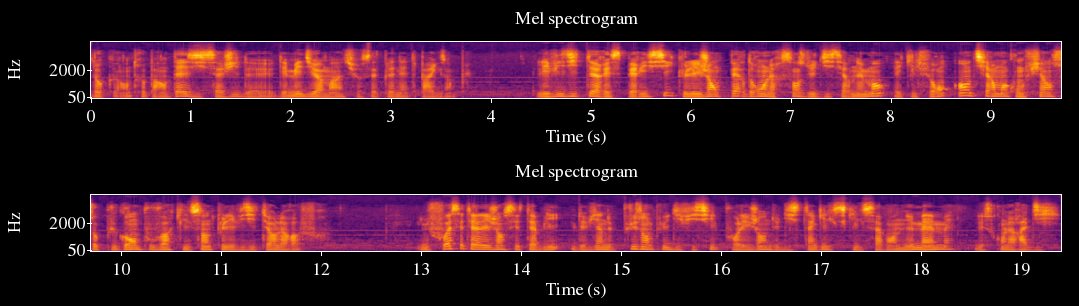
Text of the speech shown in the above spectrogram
Donc entre parenthèses, il s'agit des médiums hein, sur cette planète par exemple. Les visiteurs espèrent ici que les gens perdront leur sens du discernement et qu'ils feront entièrement confiance au plus grand pouvoir qu'ils sentent que les visiteurs leur offrent. Une fois cette allégeance établie, il devient de plus en plus difficile pour les gens de distinguer ce qu'ils savent en eux-mêmes de ce qu'on leur a dit.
